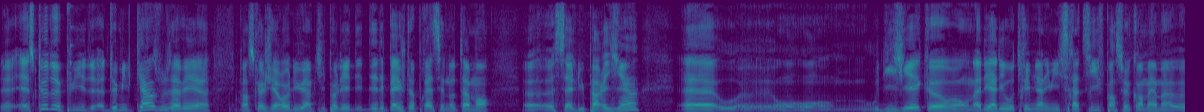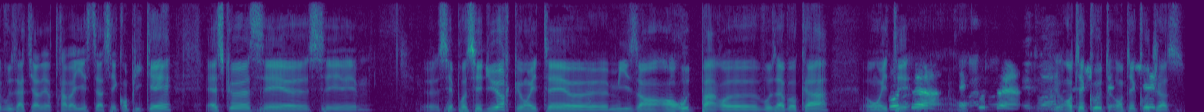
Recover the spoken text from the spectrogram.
Euh, Est-ce que depuis de- 2015, vous avez, euh, parce que j'ai relu un petit peu les, dépêches de presse et notamment euh, celle du Parisien, euh, où, euh, on- vous disiez qu'on allait aller au tribunal administratif parce que quand même, euh, vous interdire de travailler, c'était assez compliqué. Est-ce que c'est euh, ces, euh, ces procédures qui ont été euh, mises en, en route par euh, vos avocats ont Écoute, été... euh, on- écoute, euh, On t'écoute, on t'écoute, Joss.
